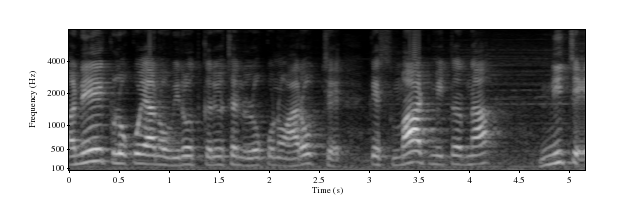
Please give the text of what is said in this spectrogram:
અનેક લોકોએ આનો વિરોધ કર્યો છે અને લોકોનો આરોપ છે કે સ્માર્ટ મીટરના નીચે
